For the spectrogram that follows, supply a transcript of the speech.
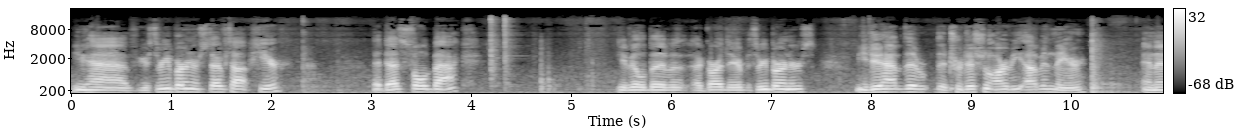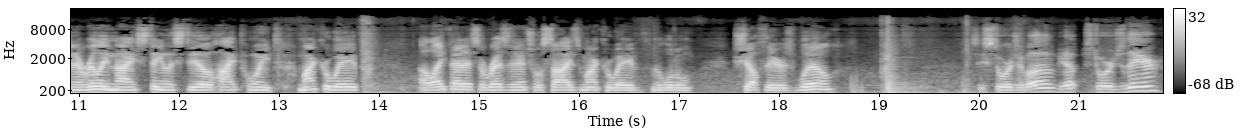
You have your three burner stovetop here that does fold back. Give you a little bit of a, guard there, but three burners. You do have the, the traditional RV oven there and then a really nice stainless steel high point microwave. I like that as a residential size microwave, the little shelf there as well. See storage above, yep, storage there.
